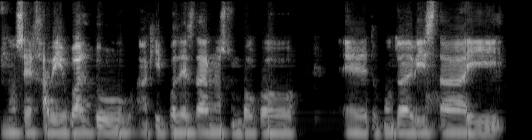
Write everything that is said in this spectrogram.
no sé, Javi, igual tú aquí puedes darnos un poco tu punto de vista y,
